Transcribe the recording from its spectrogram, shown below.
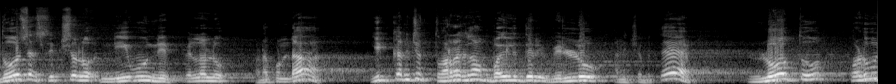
దోష శిక్షలో నీవు నీ పిల్లలు పడకుండా ఇక్కడి నుంచి త్వరగా బయలుదేరి వెళ్ళు అని చెబితే లోతు తడువు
